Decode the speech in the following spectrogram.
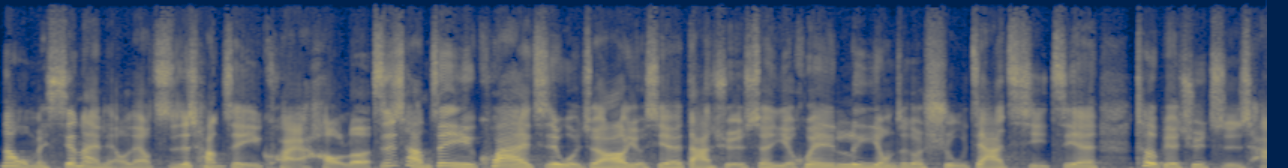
那我们先来聊聊职场这一块好了。职场这一块，其实我知道有些大学生也会利用这个暑假期间，特别去职场。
